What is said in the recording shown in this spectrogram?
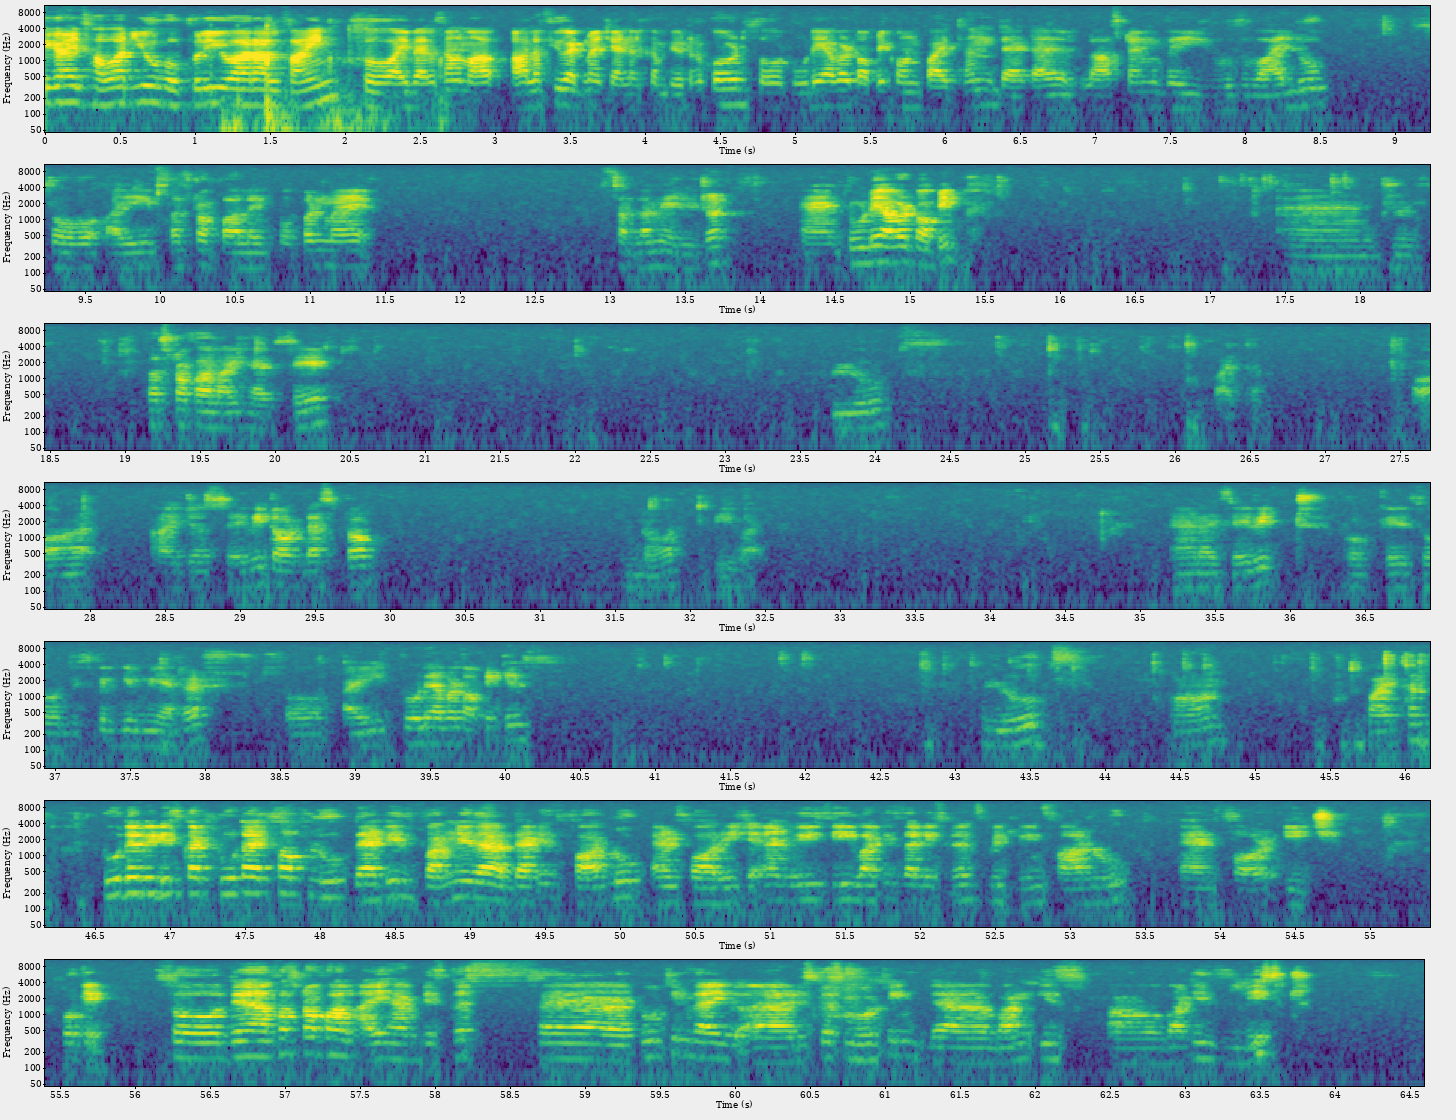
Hey guys, how are you? Hopefully you are all fine. So I welcome all of you at my channel Computer Code. So today our topic on Python that I last time we used while loop. So I first of all I open my Sublime editor and today our topic and first of all I have say loops Python or I just save it on desktop dot py. And I save it. Okay so this will give me error so I today our topic is loops on Python. Today we discuss two types of loop. That is one is uh, that is for loop and for each and we see what is the difference between for loop and for each. Okay so there first of all i have discussed uh, two things i uh, discussed more things uh, one is uh, what is list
